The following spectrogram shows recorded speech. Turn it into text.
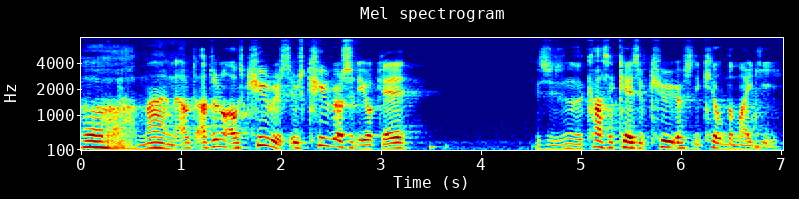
Oh man, I, I don't know, I was curious. It was curiosity, okay? This is the classic case of curiosity killed the Mikey.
